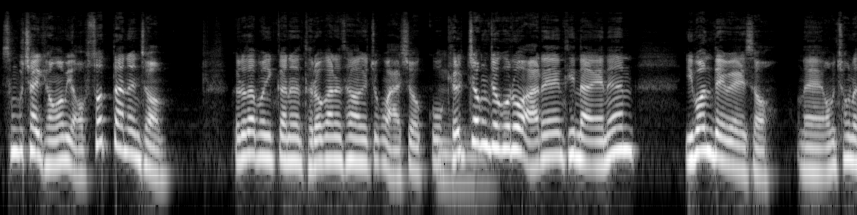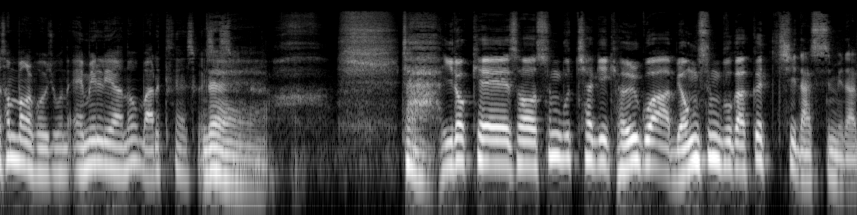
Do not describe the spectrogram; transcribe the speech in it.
승부차기 경험이 없었다는 점. 그러다 보니까는 들어가는 상황이 조금 아쉬웠고 음. 결정적으로 아르헨티나에는 이번 대회에서 네, 엄청난 선방을 보여주고 있는 에밀리아노 마르티네스가 있었습니다. 네. 자, 이렇게 해서 승부차기 결과 명승부가 끝이 났습니다.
